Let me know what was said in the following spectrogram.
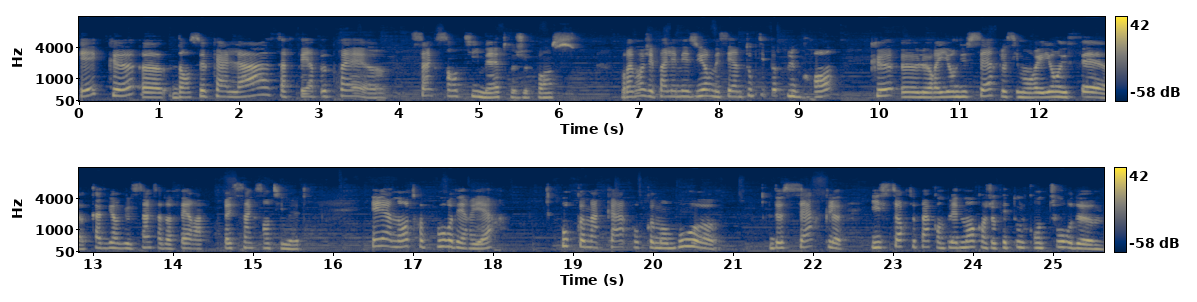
Et que euh, dans ce cas-là, ça fait à peu près 5 euh, cm, je pense. Vraiment, j'ai pas les mesures, mais c'est un tout petit peu plus grand que euh, le rayon du cercle. Si mon rayon est fait 4,5, ça doit faire à peu près 5 cm. Et un autre pour derrière, pour que, ma pour que mon bout de cercle, il sorte pas complètement quand je fais tout le contour de,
